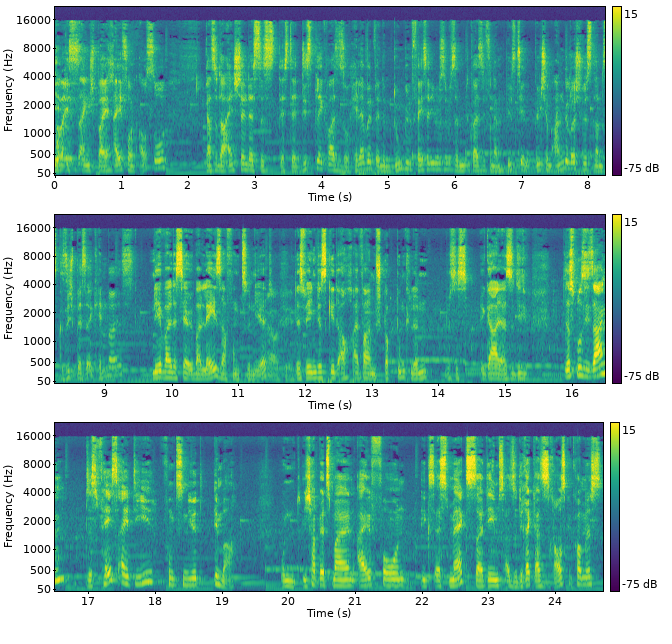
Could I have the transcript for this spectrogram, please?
Aber ist es eigentlich bei iPhone auch so? Kannst du da einstellen, dass, das, dass der Display quasi so heller wird, wenn du im dunklen Face ID bist, damit du quasi von deinem Bildschirm, Bildschirm angeleuchtet wirst und dann das Gesicht besser erkennbar ist? Nee, weil das ja über Laser funktioniert. Ja, okay. Deswegen, das geht auch einfach im Stockdunklen. Das ist egal. Also, die, das muss ich sagen, das Face ID funktioniert immer. Und ich habe jetzt mein iPhone XS Max, seitdem es, also direkt als es rausgekommen ist,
